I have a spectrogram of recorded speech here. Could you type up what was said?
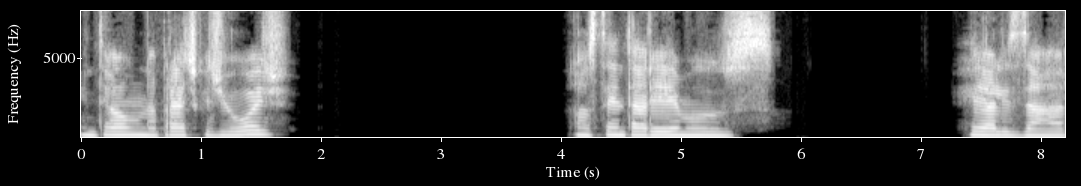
Então, na prática de hoje, nós tentaremos realizar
